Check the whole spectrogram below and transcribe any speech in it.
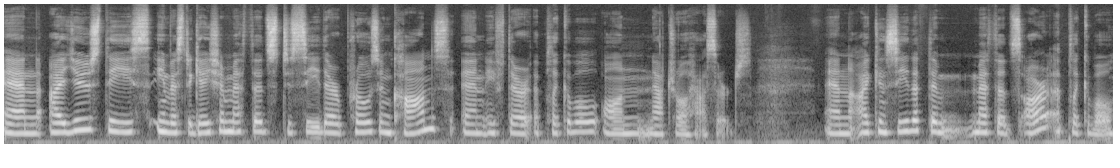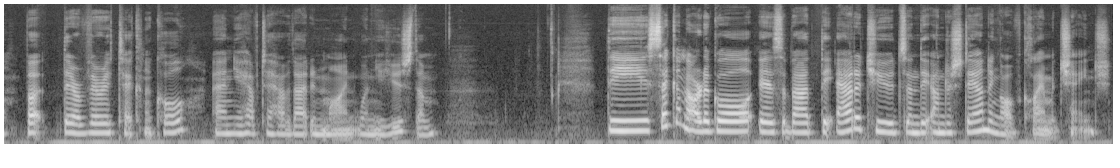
And I use these investigation methods to see their pros and cons and if they're applicable on natural hazards. And I can see that the methods are applicable, but they're very technical, and you have to have that in mind when you use them. The second article is about the attitudes and the understanding of climate change.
